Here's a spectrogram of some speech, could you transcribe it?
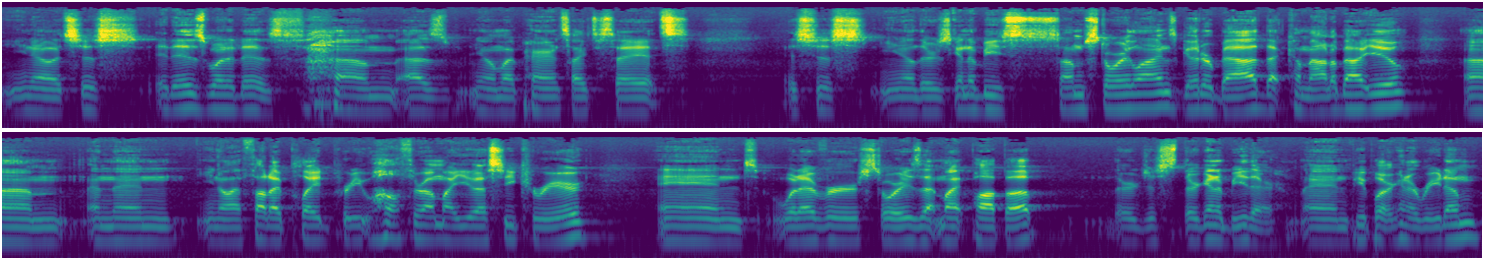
you know. It's just it is what it is. Um, as you know, my parents like to say, it's it's just you know there's going to be some storylines, good or bad, that come out about you. Um, and then you know I thought I played pretty well throughout my USC career, and whatever stories that might pop up, they're just they're going to be there, and people are going to read them.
